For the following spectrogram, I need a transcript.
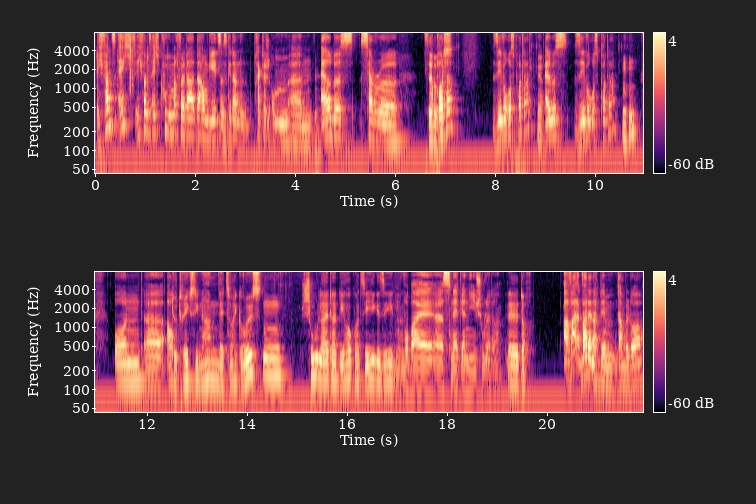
ich fand's echt, ich fand's echt cool gemacht, weil da darum geht's. Es geht dann praktisch um ähm, Albus Several Severus. Potter. Severus Potter. Ja. Albus Severus Potter. Mhm. Und äh, auch. Du trägst die Namen der zwei größten Schulleiter, die Hogwarts je gesehen hat. Wobei äh, Snape ja nie Schulleiter war. Äh, doch. Ach, war, war der nach dem Dumbledore?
